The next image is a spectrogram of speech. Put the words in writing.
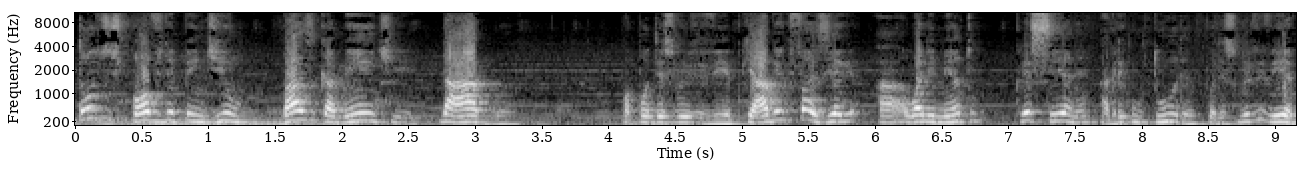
todos os povos dependiam basicamente da água para poder sobreviver, porque a água é que fazia a, o alimento crescer, né? A agricultura, poder sobreviver.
